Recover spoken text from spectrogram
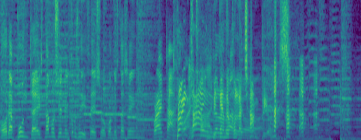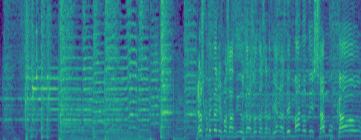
Hora punta, ¿eh? estamos en el. ¿Cómo se dice eso? Cuando estás en. Prime time. Prime time. la Compitiendo con la. Champions. Los comentarios más ácidos de las ondas hercianas de mano de Samu Kao.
